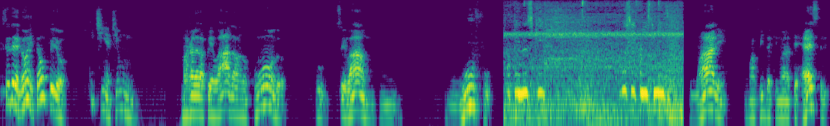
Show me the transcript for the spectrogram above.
Você treinou então, filho? O que, que tinha? Tinha um, uma galera pelada lá no fundo? Tipo, sei lá, um, um, um UFO? Apenas que você conhecimento. Um alien? Uma vida que não era terrestre?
